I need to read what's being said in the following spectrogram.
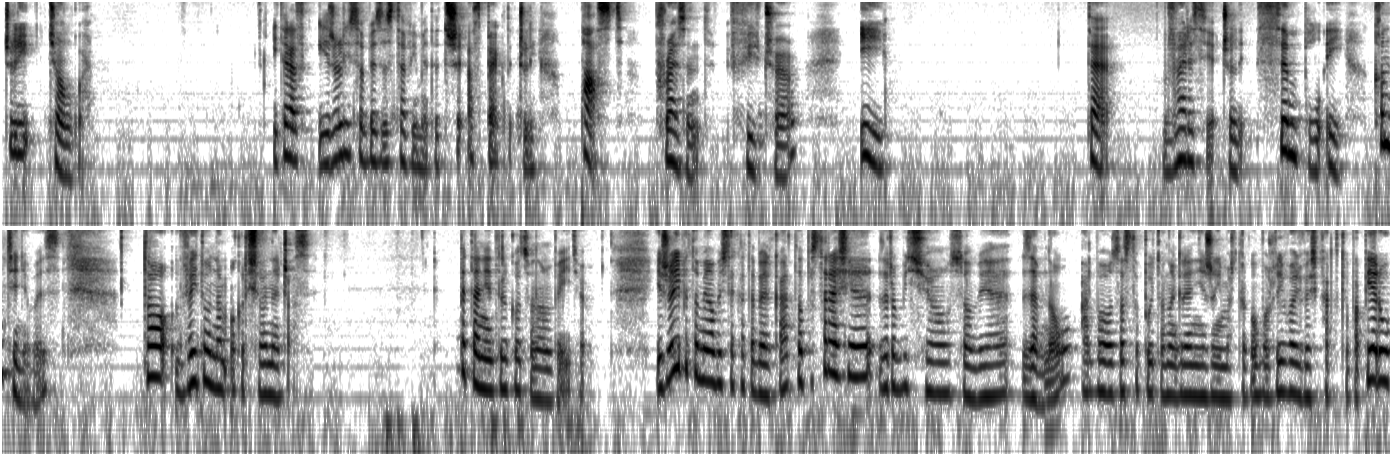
czyli ciągłe. I teraz, jeżeli sobie zestawimy te trzy aspekty, czyli past, present, future i te wersje, czyli simple i continuous, to wyjdą nam określone czasy. Pytanie tylko, co nam wyjdzie. Jeżeli by to miała być taka tabelka, to postaraj się zrobić ją sobie ze mną, albo zastopuj to nagranie, jeżeli masz taką możliwość, weź kartkę papieru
